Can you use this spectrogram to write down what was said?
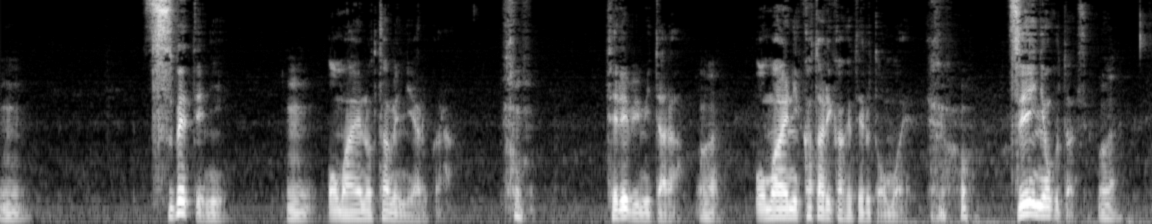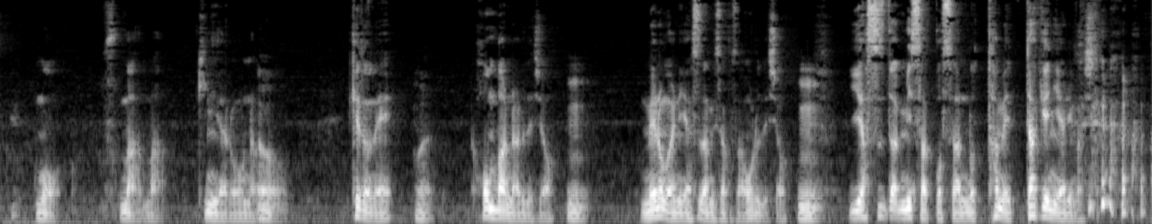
い。うん。すべてに、うん。お前のためにやるから。テレビ見たら、はお前に語りかけてると思え。全員に送ったんですよ。い。はい。もう、まあまあ、気になる女うの子。けどね。本番になるでしょうん。目の前に安田美沙子さんおるでしょうん。安田美沙子さんのためだけにやりました。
